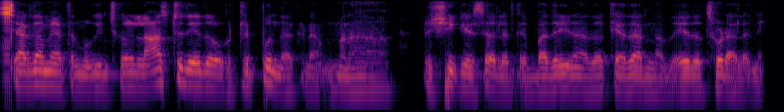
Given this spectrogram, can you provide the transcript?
శారదామ యాత్ర ముగించుకొని లాస్ట్ది ఏదో ఒక ట్రిప్ ఉంది అక్కడ. మన ఋషికేశో లేకపోతే బద్రీనాథో కేదార్నాథ్ ఏదో చూడాలని.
